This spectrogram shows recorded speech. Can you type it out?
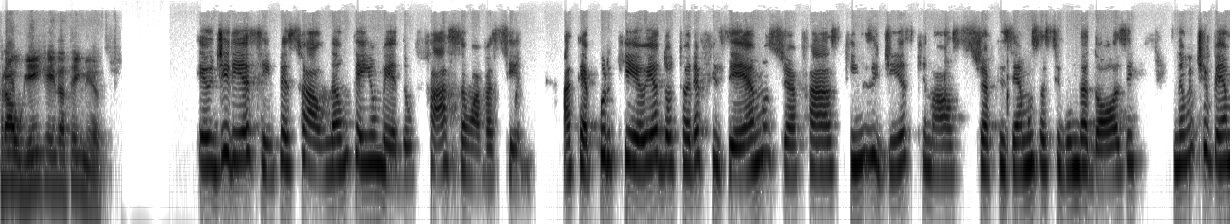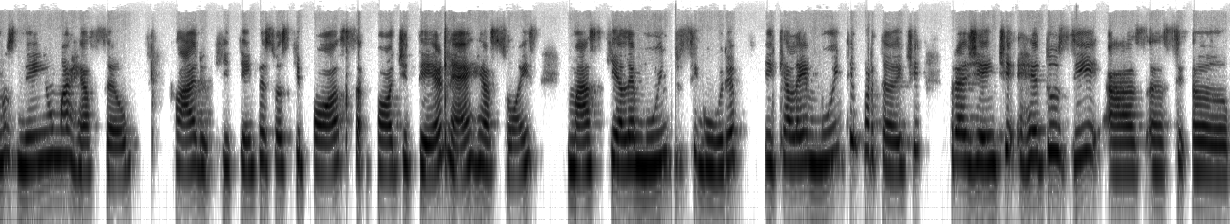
para alguém que ainda tem medo? Eu diria assim, pessoal, não tenham medo, façam a vacina. Até porque eu e a doutora fizemos, já faz 15 dias que nós já fizemos a segunda dose, não tivemos nenhuma reação. Claro que tem pessoas que possa, pode ter, né, reações, mas que ela é muito segura e que ela é muito importante para a gente reduzir as, as, uh,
